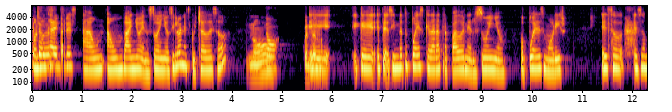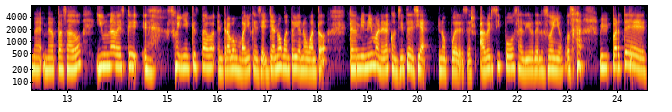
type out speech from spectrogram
O nunca entres a un, a un baño en sueños. ¿Sí lo han escuchado eso? No, No. cuéntanos. Eh, que este, si no te puedes quedar atrapado en el sueño o puedes morir. Eso, eso me, me ha pasado. Y una vez que eh, soñé que estaba, entraba a un baño que decía, ya no aguanto, ya no aguanto, también mi manera consciente decía, no puede ser, a ver si puedo salir del sueño. O sea, mi parte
